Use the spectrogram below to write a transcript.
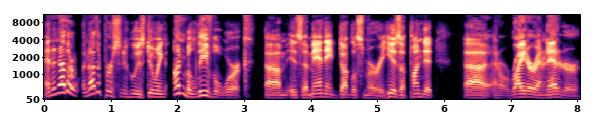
and another another person who is doing unbelievable work um, is a man named Douglas Murray. He is a pundit uh, and a writer and an editor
